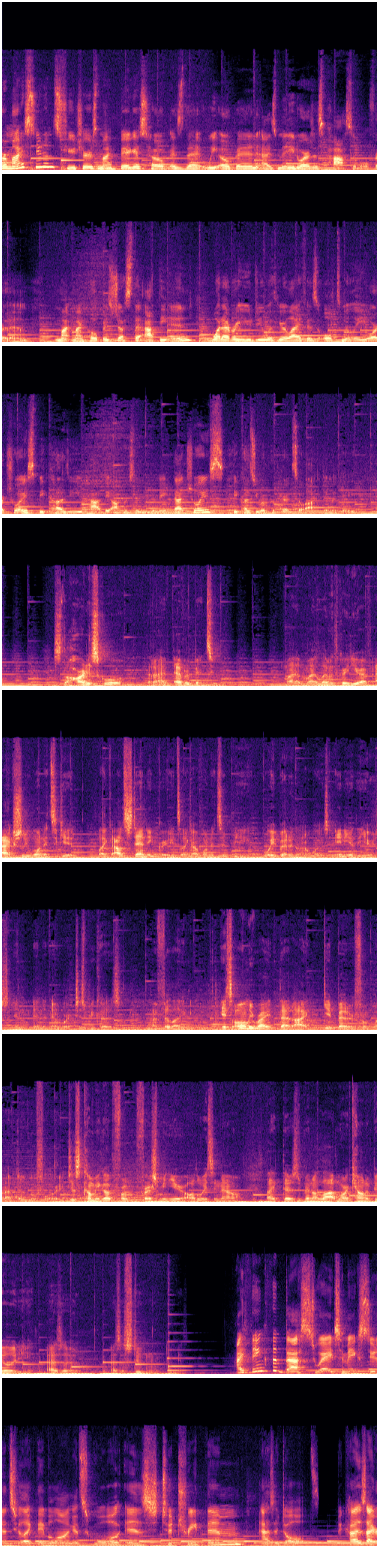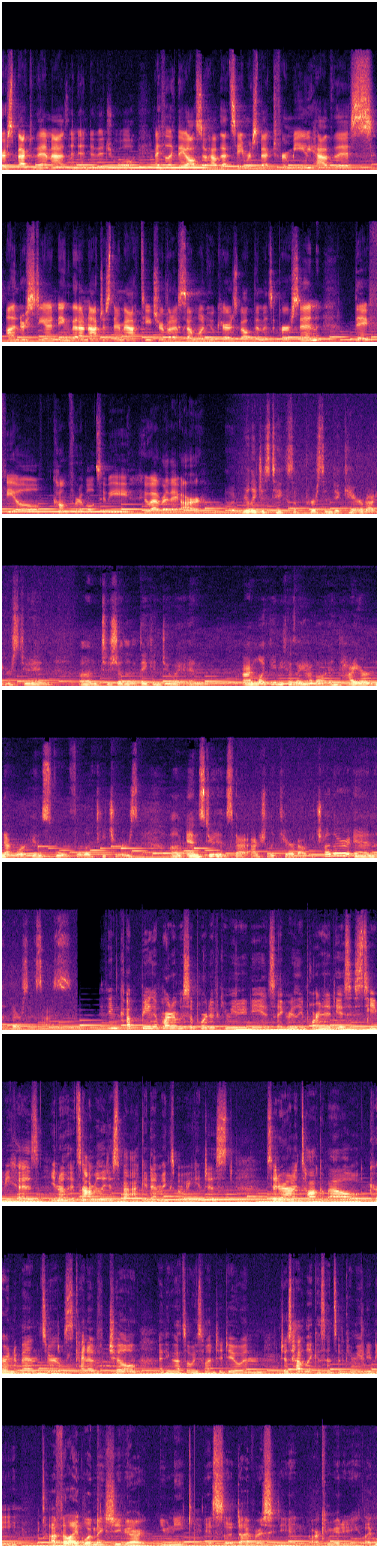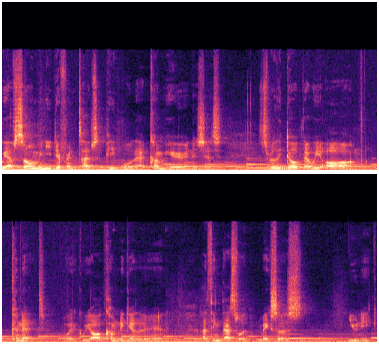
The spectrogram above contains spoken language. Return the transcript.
For my students' futures, my biggest hope is that we open as many doors as possible for them. My, my hope is just that at the end, whatever you do with your life is ultimately your choice because you had the opportunity to make that choice because you were prepared so academically. It's the hardest school that I've ever been to. My, my 11th grade year, I've actually wanted to get like outstanding grades. Like I wanted to be way better than I was any of the years in, in the network just because I feel like it's only right that I get better from what I've done before. Just coming up from freshman year all the way to now, like there's been a lot more accountability as a as a student. I think the best way to make students feel like they belong at school is to treat them as adults. Because I respect them as an individual, I feel like they also have that same respect for me. We have this understanding that I'm not just their math teacher, but as someone who cares about them as a person. They feel comfortable to be whoever they are. It really just takes a person to care about your student um, to show them that they can do it. And I'm lucky because I have an entire network in school full of teachers um, and students that actually care about each other and their success. I think uh, being a part of a supportive community is like really important at DSST because you know it's not really just about academics, but we can just sit around and talk about current events or just kind of chill. I think that's always fun to do and just have like a sense of community. I feel like what makes GVR unique is the diversity in our community. Like we have so many different types of people that come here and it's just it's really dope that we all connect. Like we all come together and I think that's what makes us unique.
